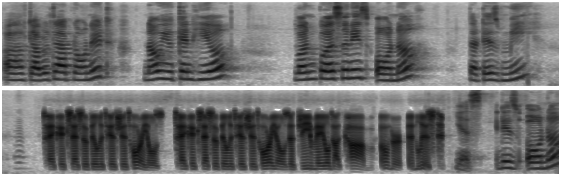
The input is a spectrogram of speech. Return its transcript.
I have double tapped on it. Now you can hear one person is owner, that is me. Tech accessibility tutorials. Tech accessibility tutorials at gmail.com. Owner. Enlist. Yes, it is owner.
